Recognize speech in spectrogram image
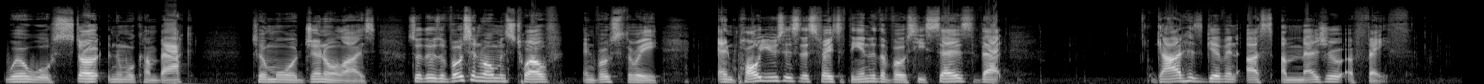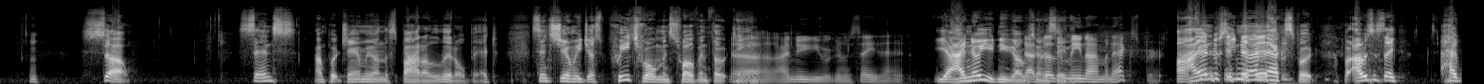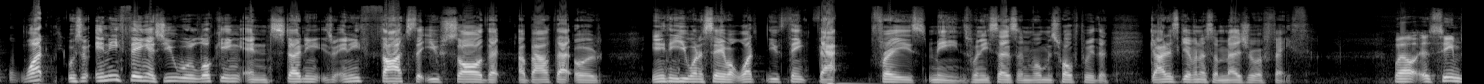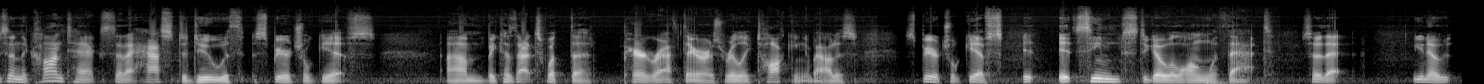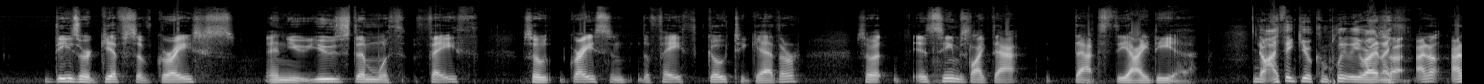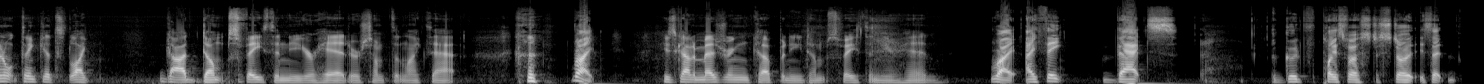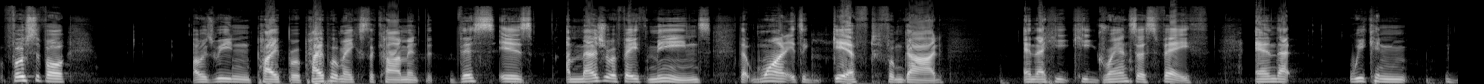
where we'll start, and then we'll come back to a more generalized. So there's a verse in Romans 12 and verse 3, and Paul uses this phrase at the end of the verse. He says that God has given us a measure of faith. So, since I'm put Jeremy on the spot a little bit, since Jeremy just preached Romans 12 and 13, Uh, I knew you were going to say that. yeah, I know you knew I was going to say that. doesn't mean I'm an expert. I understand you're an expert, but I was going to say, had what was there anything as you were looking and studying? Is there any thoughts that you saw that about that, or anything you want to say about what you think that phrase means when he says in Romans twelve three that God has given us a measure of faith? Well, it seems in the context that it has to do with spiritual gifts, um, because that's what the paragraph there is really talking about is spiritual gifts. It it seems to go along with that, so that you know these are gifts of grace, and you use them with faith. So grace and the faith go together. So it it seems like that. That's the idea. No, I think you're completely right. So I, I don't I don't think it's like God dumps faith into your head or something like that. right, He's got a measuring cup and he dumps faith in your head. right. I think that's a good place for us to start. Is that first of all, I was reading Piper. Piper makes the comment that this is a measure of faith means that one, it's a gift from God, and that He He grants us faith, and that we can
